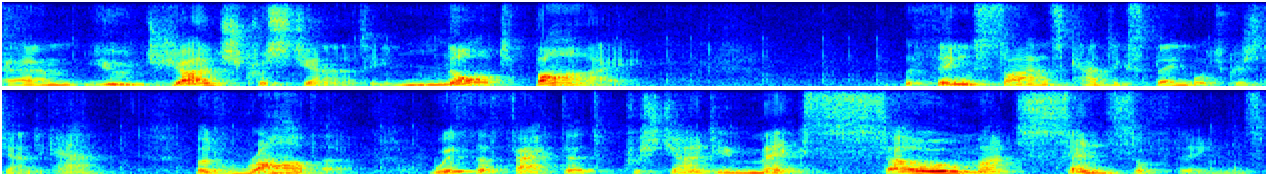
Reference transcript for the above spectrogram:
um, you judge Christianity not by the things science can't explain what Christianity can, but rather with the fact that Christianity makes so much sense of things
